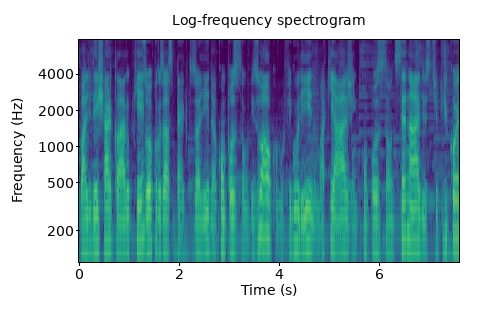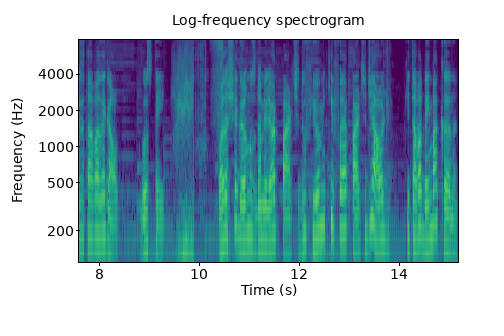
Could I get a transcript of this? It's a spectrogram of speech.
Vale deixar claro que os outros aspectos ali da composição visual, como figurino, maquiagem, composição de cenário, esse tipo de coisa, tava legal. Gostei. Agora chegamos na melhor parte do filme, que foi a parte de áudio, que estava bem bacana.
